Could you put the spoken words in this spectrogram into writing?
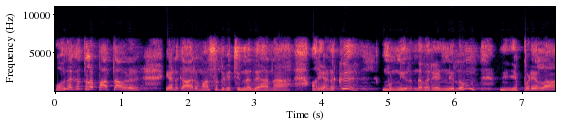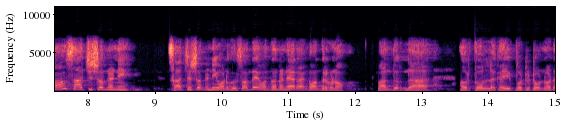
உலகத்தில் பார்த்தா அவர் எனக்கு ஆறு மாதத்துக்கு சின்னது ஆனால் அவர் எனக்கு முன்னிருந்தவர் எண்ணிலும் நீ எப்படியெல்லாம் சாட்சி சொன்ன நீ? சாட்சி சொன்ன நீ உனக்கு ஒரு சந்தேகம் வந்தோன்னே நேரம் அங்கே வந்திருக்கணும். வந்திருந்தா அவர் தோலில் கை போட்டுட்டு உன்னோட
